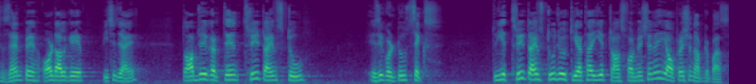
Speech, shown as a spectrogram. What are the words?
ذہن پہ اور ڈال کے پیچھے جائیں تو آپ جو یہ کرتے ہیں three times two equal to six تو یہ تھری ٹائمس ٹو جو کیا تھا یہ ٹرانسفارمیشن ہے یا آپریشن آپ کے پاس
